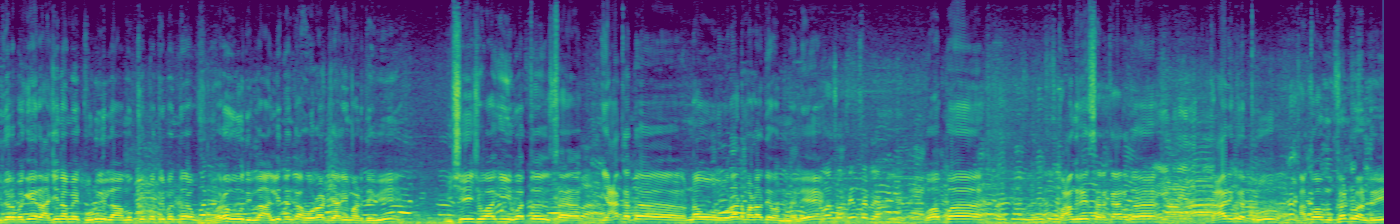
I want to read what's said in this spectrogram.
ಇದರ ಬಗ್ಗೆ ರಾಜೀನಾಮೆ ಕೊಡುವುದಿಲ್ಲ, ಮುಖ್ಯಮಂತ್ರಿ ಬಂದ ಹೊರ ಹೋಗುವುದಿಲ್ಲ, ಅಲ್ಲಿ ತನಕ ಹೋರಾಟ ಜಾರಿ ಮಾಡ್ತೀವಿ. ವಿಶೇಷವಾಗಿ ಇವತ್ತು ಸ ಯಾಕತ್ತ ನಾವು ಹೋರಾಟ ಮಾಡತ್ತೇವೆ ಅಂದಮೇಲೆ ಒಬ್ಬ ಕಾಂಗ್ರೆಸ್ ಸರ್ಕಾರದ ಕಾರ್ಯಕರ್ತರು ಅಥವಾ ಮುಖಂಡರು ಅನ್ರಿ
